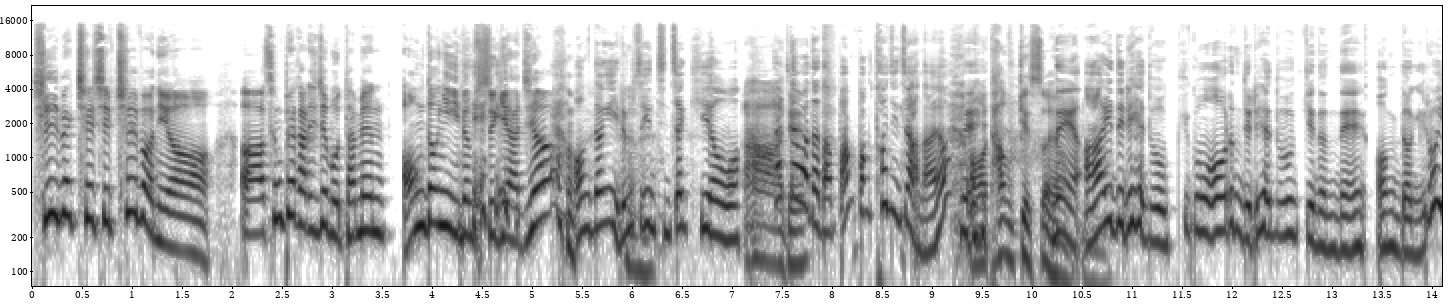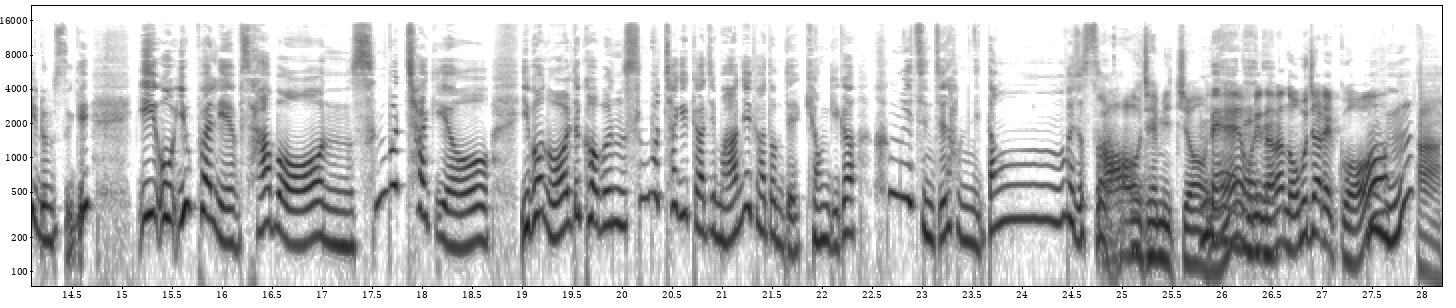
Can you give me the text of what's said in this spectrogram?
777번이요. 어, 승패 가리지 못하면 엉덩이 이름 쓰기 하죠? 엉덩이 이름 쓰기 진짜 귀여워. 아, 할 네. 때마다 나 빵빵 터지지 않아요? 네. 어, 다 웃겠어요. 네, 아이들이 해도 웃기고 어른들이 해도 웃기는데 엉덩이로 이름 쓰기. 2568님 4번 승부차기요. 이번 월드컵은 승부차기까지 많이 가던데 경기가 흥미진진합니다. 하셨어요. 아우, 재밌죠. 네, 네, 네 우리나라 네. 너무 잘했고. 음흠. 아,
